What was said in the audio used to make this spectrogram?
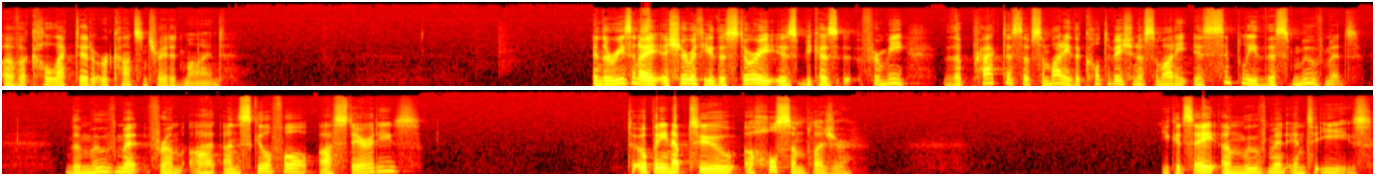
of a collected or concentrated mind. And the reason I share with you this story is because for me, the practice of samadhi, the cultivation of samadhi, is simply this movement the movement from uh, unskillful austerities to opening up to a wholesome pleasure. You could say a movement into ease.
